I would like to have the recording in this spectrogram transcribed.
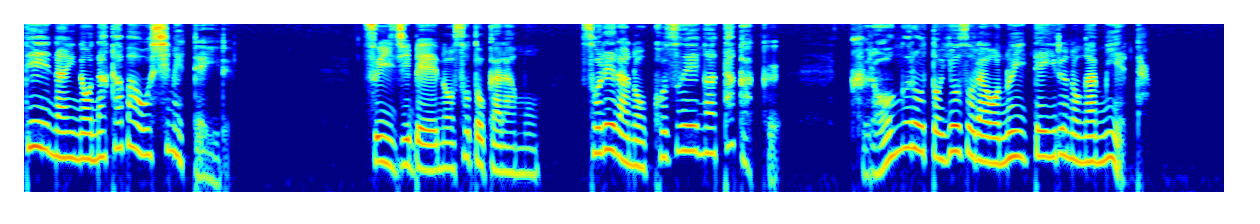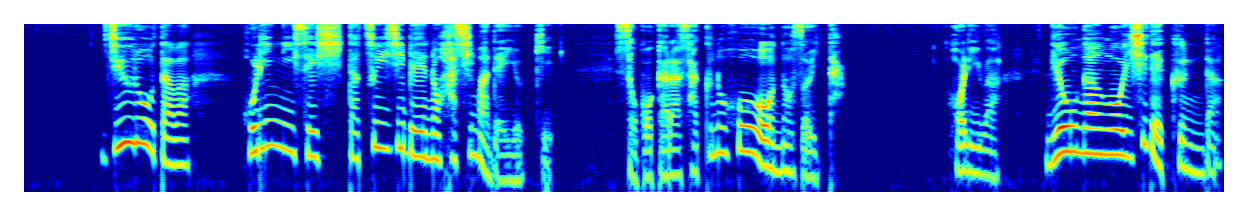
邸内の半ばを占めている。追事塀の外からもそれらの梢が高く黒々と夜空を抜いているのが見えた。十郎太は堀に接した追事塀の端まで行きそこから柵の方を覗いた。堀は両岸を石で組んだ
